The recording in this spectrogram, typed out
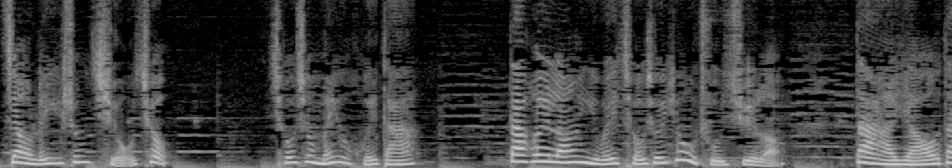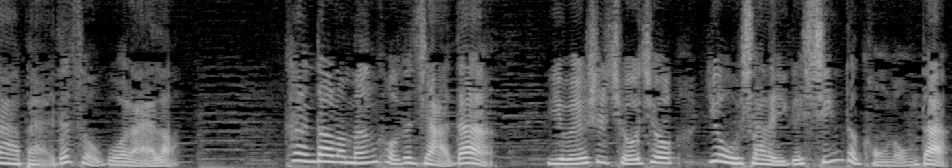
叫了一声“球球”，球球没有回答。大灰狼以为球球又出去了，大摇大摆的走过来了。看到了门口的假蛋，以为是球球又下了一个新的恐龙蛋。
